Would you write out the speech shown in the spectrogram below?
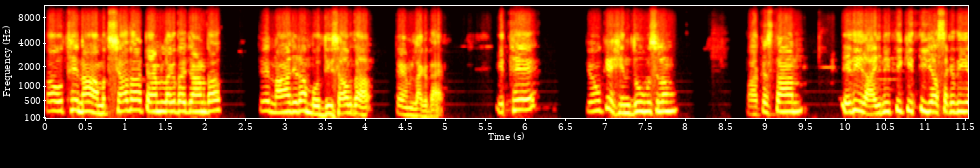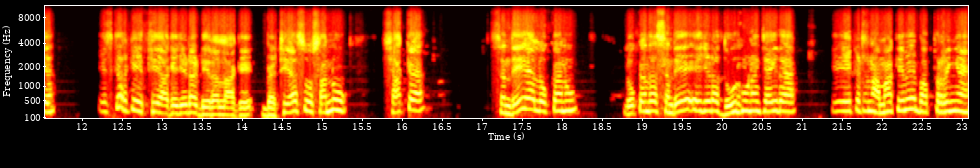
ਤਾਂ ਉੱਥੇ ਨਾ ਅਮਿਤ ਸ਼ਾਹ ਦਾ ਟਾਈਮ ਲੱਗਦਾ ਜਾਣ ਦਾ ਤੇ ਨਾ ਜਿਹੜਾ ਮੋਦੀ ਸਾਹਿਬ ਦਾ ਟਾਈਮ ਲੱਗਦਾ ਹੈ। ਇੱਥੇ ਕਿਉਂਕਿ ਹਿੰਦੂ, ਮੁਸਲਮ, ਪਾਕਿਸਤਾਨ ਇਹਦੀ ਰਾਜਨੀਤੀ ਕੀਤੀ ਜਾ ਸਕਦੀ ਹੈ ਇਸ ਕਰਕੇ ਇੱਥੇ ਆ ਕੇ ਜਿਹੜਾ ਡੇਰਾ ਲਾ ਕੇ ਬੈਠੇ ਆ, ਸੋ ਸਾਨੂੰ ਸ਼ੱਕ ਹੈ, ਸੰਦੇਹ ਹੈ ਲੋਕਾਂ ਨੂੰ ਲੋਕਾਂ ਦਾ ਸੰਦੇਹ ਇਹ ਜਿਹੜਾ ਦੂਰ ਹੋਣਾ ਚਾਹੀਦਾ ਹੈ ਕਿ ਇਹ ਘਟਨਾਵਾਂ ਕਿਵੇਂ ਵਾਪਰ ਰਹੀਆਂ ਹੈ।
